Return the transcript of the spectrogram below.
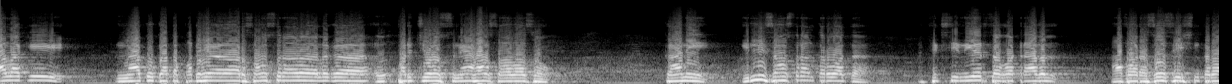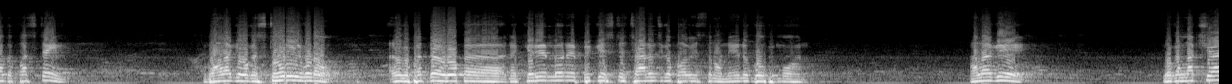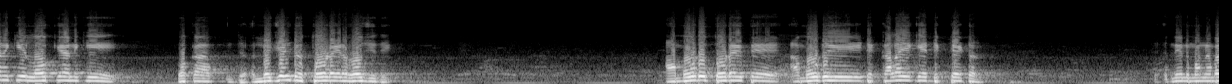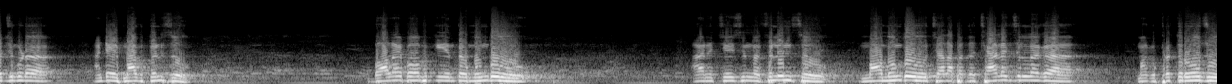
బాలకి నాకు గత పదిహారు సంవత్సరాలుగా పరిచయం స్నేహం సావాసం కానీ ఇన్ని సంవత్సరాల తర్వాత sixteen years of our travel of our association తర్వాత ఫస్ట్ టైం వాళ్ళకి ఒక స్టోరీ ఇవ్వడం ఒక పెద్ద ఒక నా కెరీర్లోనే బిగ్గెస్ట్ ఛాలెంజ్గా భావిస్తున్నాం నేను గోపిమోహన్. అలాగే ఒక లక్ష్యానికి లౌక్యానికి ఒక లెజెండ్ తోడైన రోజు ఇది. ఆ మూడు తోడైతే ఆ మూడు కలయికే డిక్టేటర్ నేను మొన్న మధ్య కూడా అంటే మాకు తెలుసు బాలయ్య బాబుకి ఇంతకు ముందు ఆయన చేసిన ఫిలిమ్స్ మా ముందు చాలా పెద్ద ఛాలెంజ్లాగా మాకు ప్రతిరోజు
